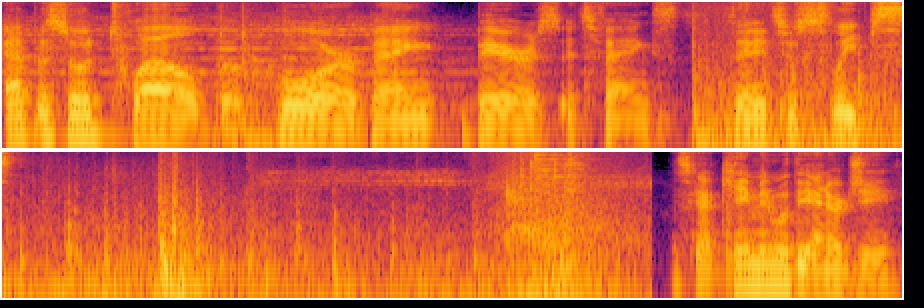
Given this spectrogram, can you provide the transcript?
Episode 12, the boar bang bears its fangs. Zenitsu sleeps. This guy came in with the energy.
